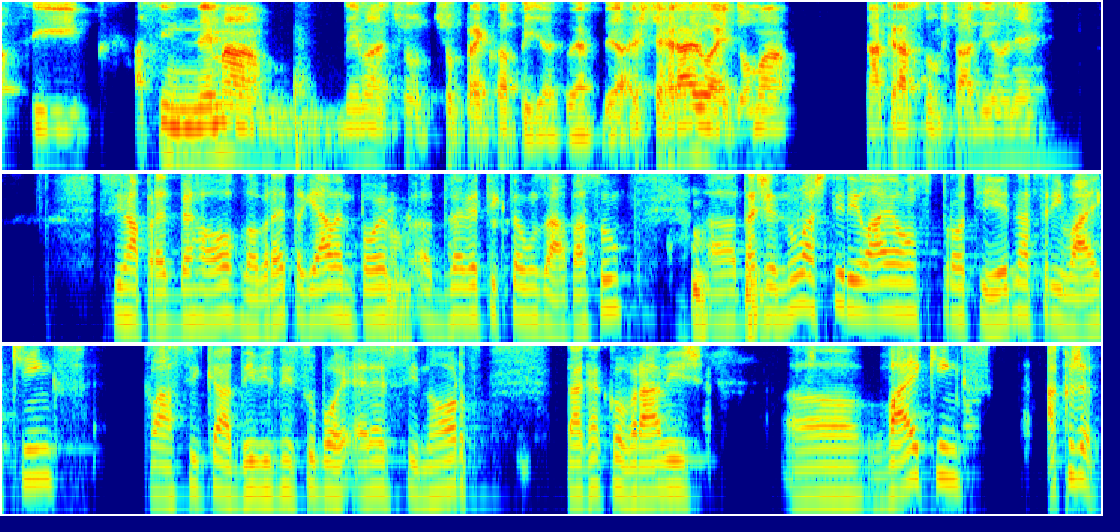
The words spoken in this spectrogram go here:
asi, asi nemá, nemá čo, čo prekvapiť. Ako ja, ja, ešte hrajú aj doma na krásnom štadióne. Si ma predbehol, dobre, tak ja len poviem eh, dve vety k tomu zápasu. Uh, takže 0-4 Lions proti 1-3 Vikings klasika, divizný súboj NFC North, tak ako vravíš, uh, Vikings, akože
